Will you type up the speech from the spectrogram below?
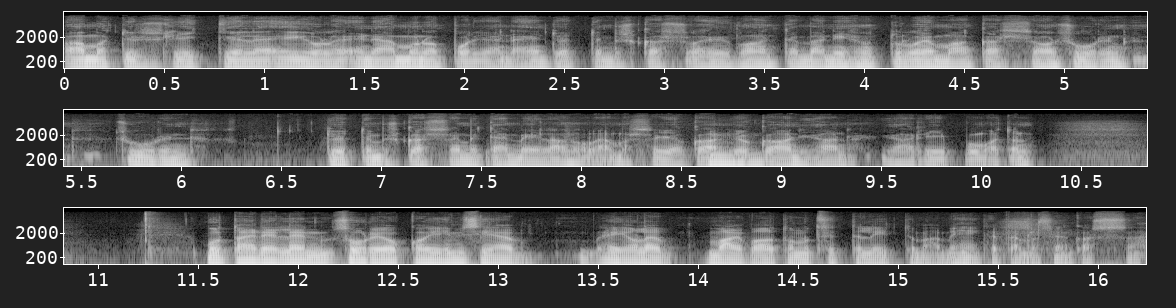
ammattiyhdistysliikkeellä ei ole enää monopolia näihin työttömyyskassoihin, vaan tämä niin sanottu Loimaan kassa on suurin, suurin työttömyyskassa, mitä meillä on olemassa, joka, mm. joka on ihan, ihan riippumaton. Mutta edelleen suuri joukko ihmisiä ei ole vaivautunut sitten liittymään mihinkään tämmöiseen kassaan.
